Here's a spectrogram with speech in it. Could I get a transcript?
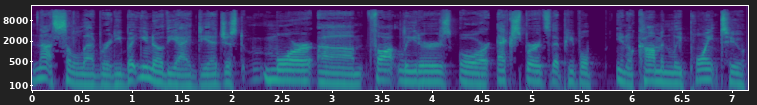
not celebrity, but you know the idea, just more um, thought leaders or experts that people, you know, commonly point to,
